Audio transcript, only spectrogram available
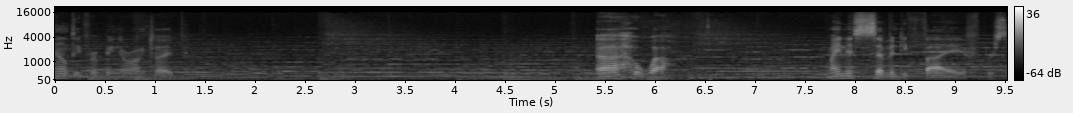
penalty for being the wrong type? Uh, oh wow. Minus 75%.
